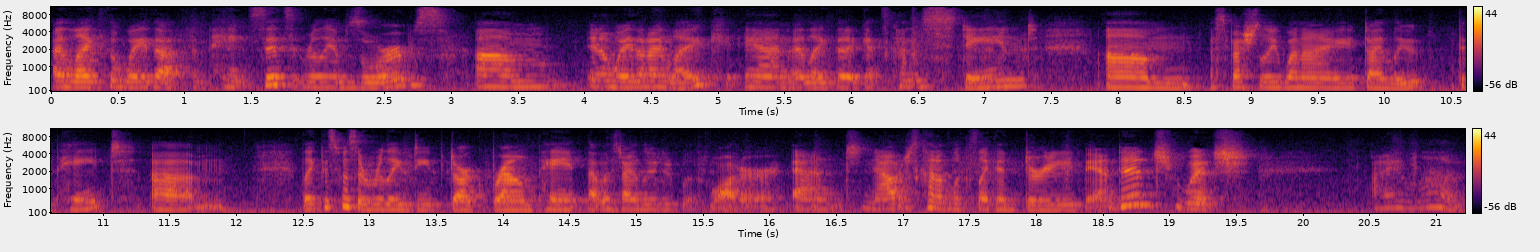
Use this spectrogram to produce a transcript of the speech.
I like the way that the paint sits. It really absorbs um, in a way that I like. And I like that it gets kind of stained, um, especially when I dilute the paint. Um, like this was a really deep dark brown paint that was diluted with water and now it just kind of looks like a dirty bandage which I love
